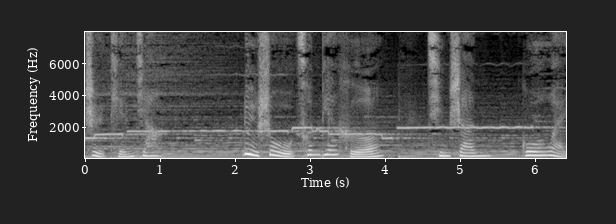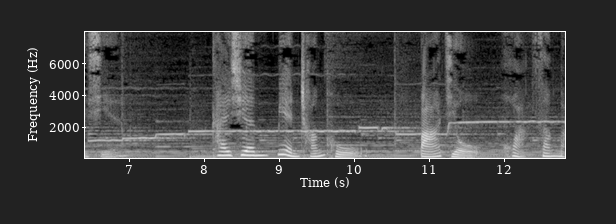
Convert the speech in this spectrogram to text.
至田家。绿树村边合，青山郭外斜。开轩面场圃，把酒话桑麻。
